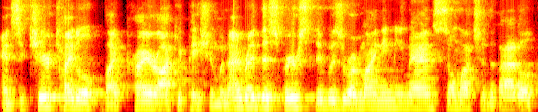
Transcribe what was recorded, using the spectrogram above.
and secure title by prior occupation. When I read this first, it was reminding me, man, so much of the battle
